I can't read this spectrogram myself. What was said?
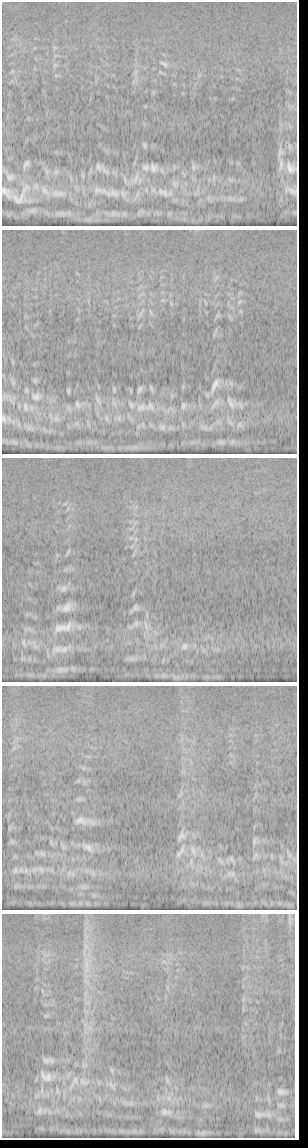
તો હેલો મિત્રો કેમ છો? બધા મજામાં જશો જય માતા જય દ્વારકાધીશ. બધા મિત્રોને આપણા બ્લોગમાં બધાનું હાર્દિક હાર્દિક સ્વાગત છે. તો આજે તારીખ છે અઢાર ચાર બે હજાર પચીસ અને વાર છે આજે શુક્રવાર. અને આ છે આપણે મિત્ર જોઈ શકો છો. આ એક તો આ છે આપણો મિત્ર વેલ પાછો થઈ વાળો પહેલાં હતો પણ હવે પાછો સાયકલ આપણે બદલાઈ રહી જોઈ શકો છો.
